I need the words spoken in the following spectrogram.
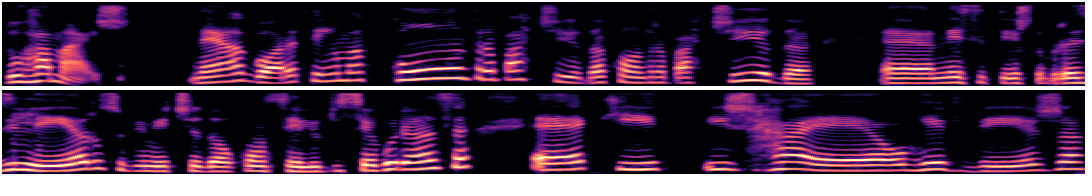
do Hamas. Né? Agora tem uma contrapartida. A contrapartida é, nesse texto brasileiro, submetido ao Conselho de Segurança, é que Israel reveja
